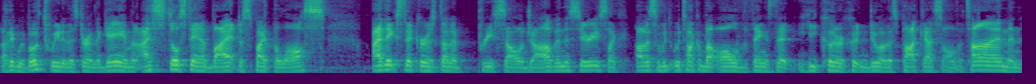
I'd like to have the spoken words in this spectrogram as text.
I think we both tweeted this during the game and I still stand by it despite the loss. I think Snitker has done a pretty solid job in this series. Like obviously we, we talk about all of the things that he could or couldn't do on this podcast all the time, and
